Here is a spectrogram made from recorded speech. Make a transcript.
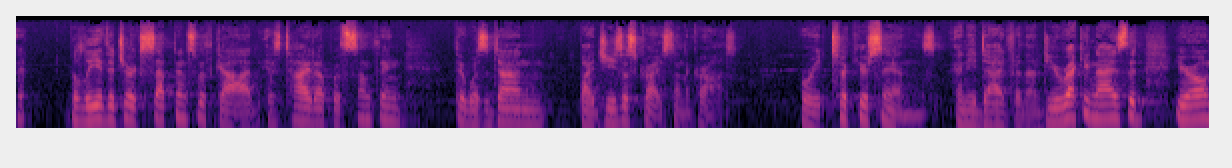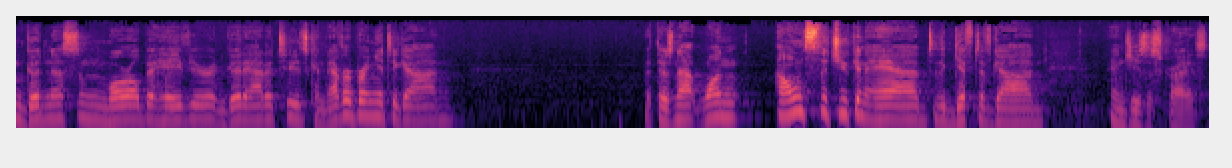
eh, believe that your acceptance with God is tied up with something that was done by Jesus Christ on the cross, where He took your sins and He died for them? Do you recognize that your own goodness and moral behavior and good attitudes can never bring you to God? That there's not one ounce that you can add to the gift of God in Jesus Christ?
